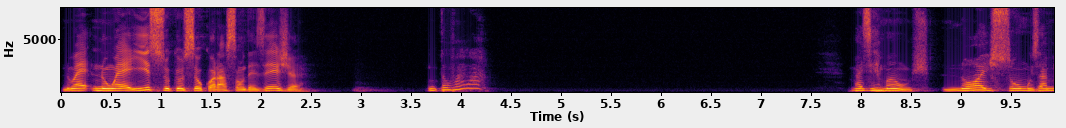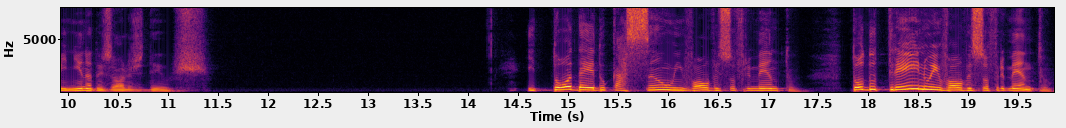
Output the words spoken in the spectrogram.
Não é, não é isso que o seu coração deseja? Então vai lá. Mas, irmãos, nós somos a menina dos olhos de Deus. E toda educação envolve sofrimento. Todo treino envolve sofrimento.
